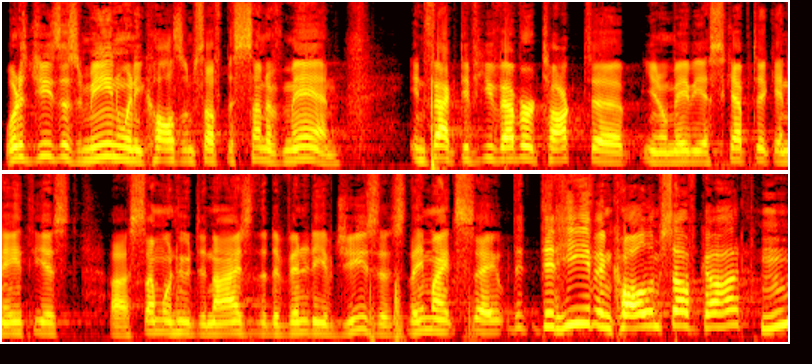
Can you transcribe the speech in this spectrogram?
what does jesus mean when he calls himself the son of man in fact, if you've ever talked to, you know, maybe a skeptic, an atheist, uh, someone who denies the divinity of Jesus, they might say, Did he even call himself God? Hmm?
